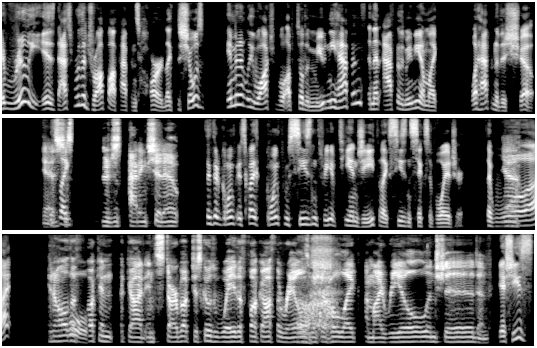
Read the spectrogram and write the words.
It really is. That's where the drop off happens hard. Like the show is imminently watchable up till the mutiny happens, and then after the mutiny, I'm like, what happened to this show? Yeah, It's it's, like- just they're just padding shit out. It's like they're going. It's like going from season three of TNG to like season six of Voyager. It's like Yeah. what? And all the Whoa. fucking God, and Starbuck just goes way the fuck off the rails with their whole like, "Am I real?" and shit, and Yeah, she's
